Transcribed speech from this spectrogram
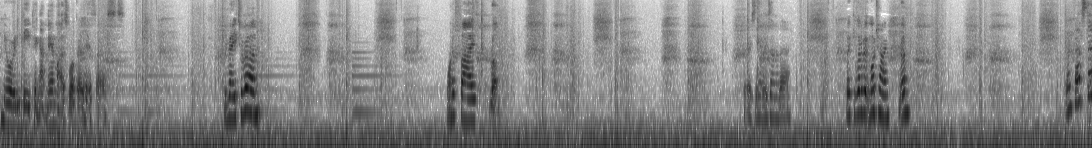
You're already beeping at me, I might as well go here first. You ready to run? One of five, run. Is he? Oh, he's over there. Quick, you've got a bit more time. Run. Run faster.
